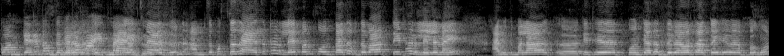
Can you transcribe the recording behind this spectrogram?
कोणत्या ते धबधब्याला माहीत नाही माहीत नाही अजून. आमचं फक्त जायचं ठरलंय पण कोणता धबधबा ते ठरलेलं नाही. आम्ही तुम्हाला अं, तिथे कोणत्या धबधब्यावर जातोय हे बघून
